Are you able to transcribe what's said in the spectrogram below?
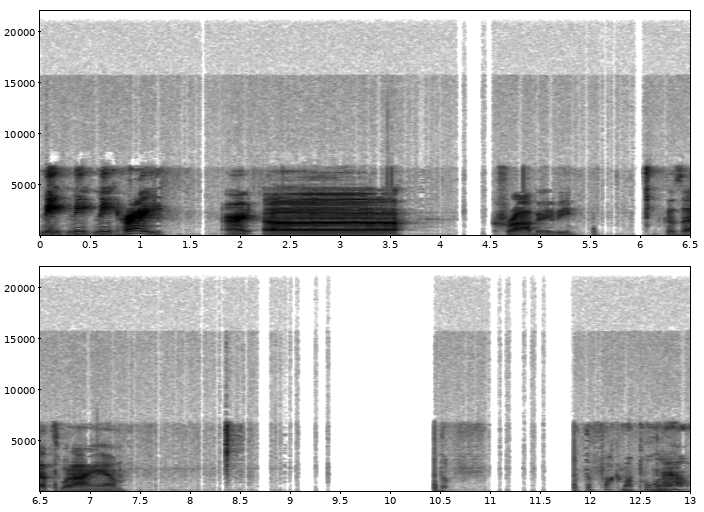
Neat, neat, neat. Hooray! Alright, uh... Crybaby. Because that's what I am. What the, fuck am I pulling out?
